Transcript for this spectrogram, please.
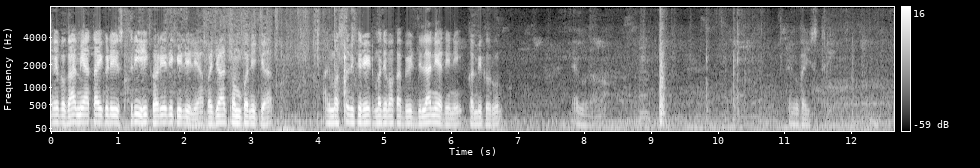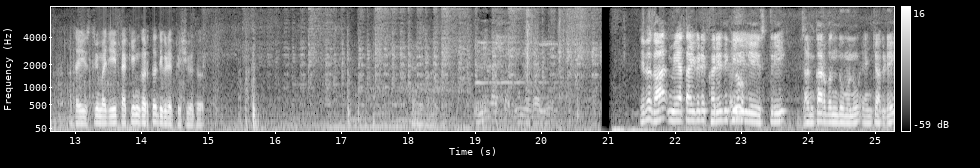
हे बघा मी आता इकडे इस्त्री ही खरेदी केलेली आहे बजाज कंपनीच्या. आणि मस्तपैकी रेटमध्ये माका भेट दिला नाही तिने कमी करून. हे बघा. हे बघा इस्त्री आता ही इस्त्री माझी पॅकिंग करतं तिकडे पिशवीत. हे बघा. मी आता इकडे खरेदी केलेली आहे इस्त्री झणकार बंधू म्हणून यांच्याकडे.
